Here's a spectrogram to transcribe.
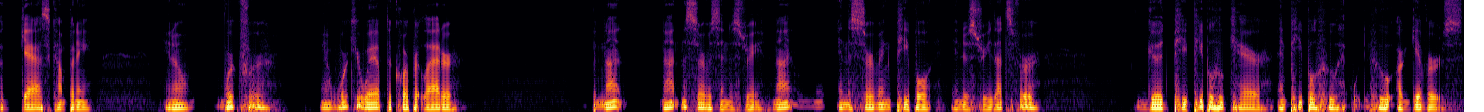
a gas company. You know, work for, you know, work your way up the corporate ladder. But not not in the service industry, not in the serving people industry. That's for good pe- people who care and people who who are givers.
